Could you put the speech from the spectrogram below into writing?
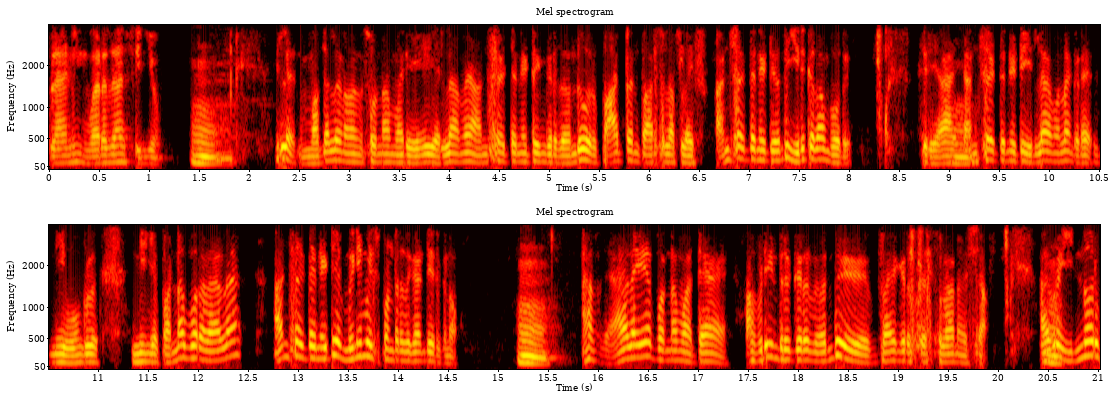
பிளானிங் வரதா செய்யும். இல்ல முதல்ல நான் சொன்ன மாதிரி எல்லாமே அன்சர்டனிட்டிங்கிறது வந்து ஒரு part and parcel of life uncertainty வந்து இருக்கதான் போகுது. சரியா? இந்த அன்சர்டனிட்டி இல்லாமலாம் கிடையாது. நீ உங்களுக்கு நீங்க பண்ண போற வேலை அன்சர்டனிட்டியை மினிமைஸ் பண்றதுக்காண்டி இருக்கணும். நான் வேலையே பண்ண மாட்டேன் அப்படின்னு இருக்கிறது வந்து பயங்கர ஸ்ட்ரெஸ்ஃபுல்லான விஷயம். அதுக்கப்புறம் இன்னொரு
